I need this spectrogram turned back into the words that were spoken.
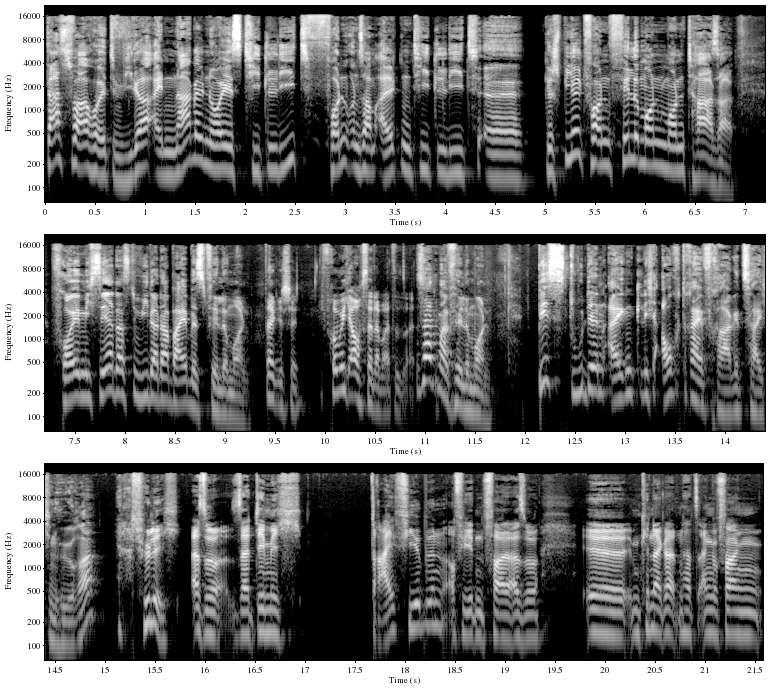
Das war heute wieder ein nagelneues Titellied von unserem alten Titellied, äh, gespielt von Philemon Montasa. Freue mich sehr, dass du wieder dabei bist, Philemon. Dankeschön. Ich freue mich auch sehr dabei zu sein. Sag mal, Philemon, bist du denn eigentlich auch drei Fragezeichen-Hörer? Ja, natürlich. Also seitdem ich drei, vier bin, auf jeden Fall. Also äh, im Kindergarten hat es angefangen.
